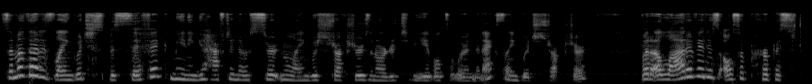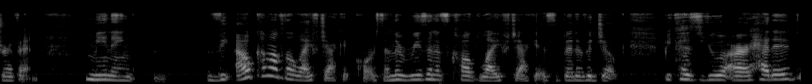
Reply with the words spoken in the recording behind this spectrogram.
Some of that is language specific, meaning you have to know certain language structures in order to be able to learn the next language structure. But a lot of it is also purpose driven, meaning the outcome of the life jacket course and the reason it's called life jacket is a bit of a joke because you are headed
